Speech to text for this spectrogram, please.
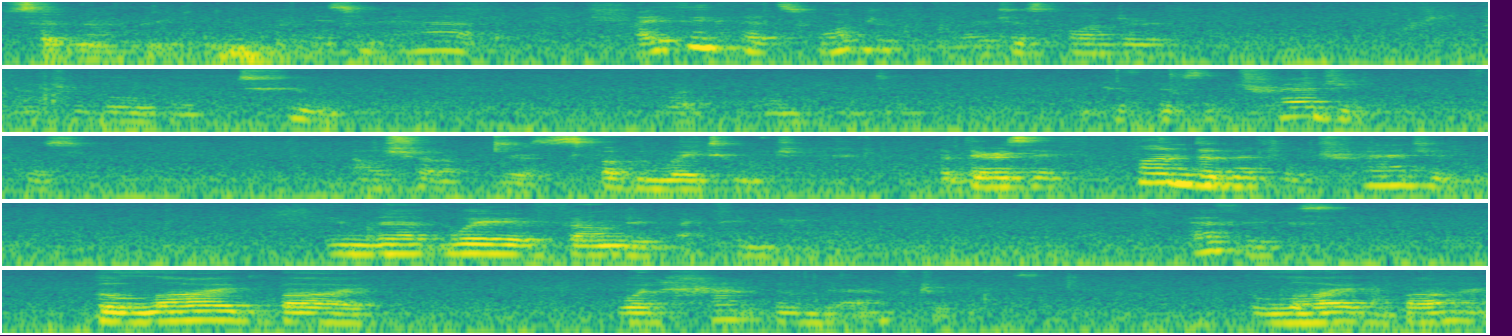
said nothing. Yes, you have. I think that's wonderful. I just wonder, attributable to what one can do. Because there's a tragedy with Husserl. I'll shut up. Yeah. Spoken way too much. But there is a fundamental tragedy in that way of founding, I think, ethics, belied by what happened afterwards, belied by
